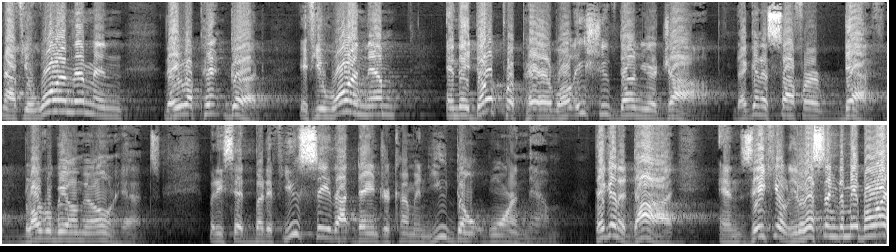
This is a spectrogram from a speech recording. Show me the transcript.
Now, if you warn them and they repent, good. If you warn them and they don't prepare, well, at least you've done your job. They're going to suffer death. Blood will be on their own heads. But he said, But if you see that danger coming, you don't warn them. They're going to die. And Ezekiel, you listening to me, boy?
